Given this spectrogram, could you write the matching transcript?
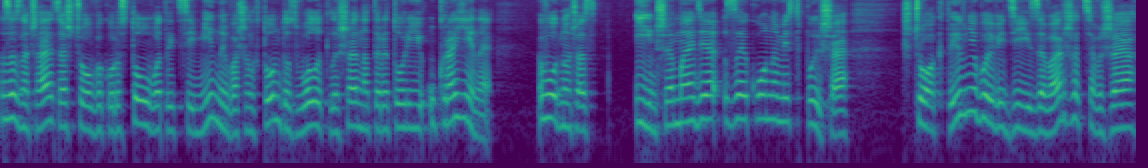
Зазначається, що використовувати ці міни Вашингтон дозволить лише на території України. Водночас інше медіа The Economist пише, що активні бойові дії завершаться вже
